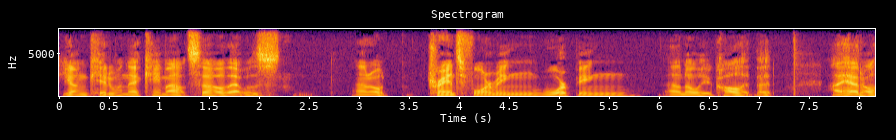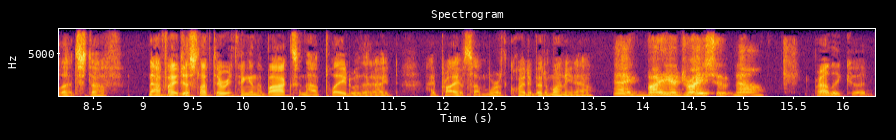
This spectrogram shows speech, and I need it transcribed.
young kid when that came out, so that was I don't know transforming, warping. I don't know what you call it, but I had all that stuff. Now, if I just left everything in the box and not played with it, I'd I'd probably have something worth quite a bit of money now. Yeah, buy you a dry suit now. Probably could.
